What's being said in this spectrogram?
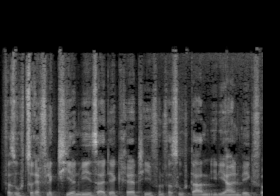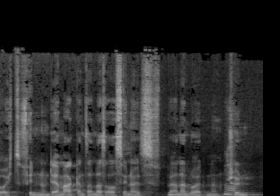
versucht zu reflektieren, wie seid ihr kreativ und versucht da einen idealen Weg für euch zu finden. Und der mag ganz anders aussehen als bei anderen Leuten. Ne? Ja. Schön.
